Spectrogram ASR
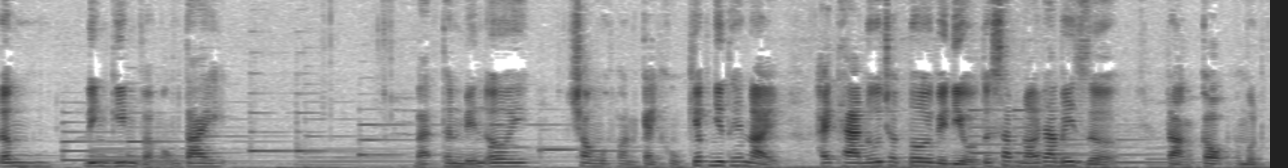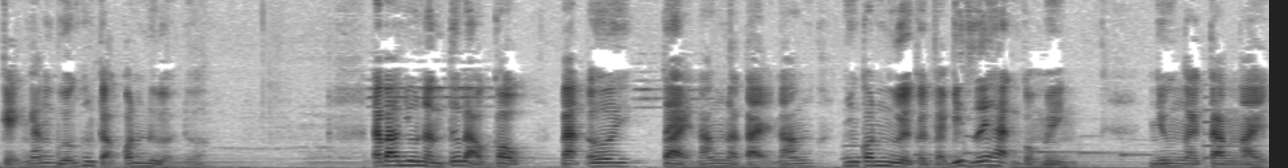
đâm đinh ghim vào móng tay. Bạn thân mến ơi, trong một hoàn cảnh khủng khiếp như thế này, hãy tha lỗi cho tôi về điều tôi sắp nói ra bây giờ, rằng cậu là một kẻ ngang bướng hơn cả con nửa nữa. Đã bao nhiêu lần tôi bảo cậu, bạn ơi, tài năng là tài năng, nhưng con người cần phải biết giới hạn của mình. Nhưng ngày càng ngày,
